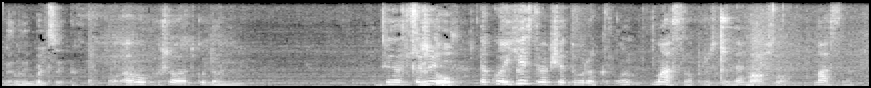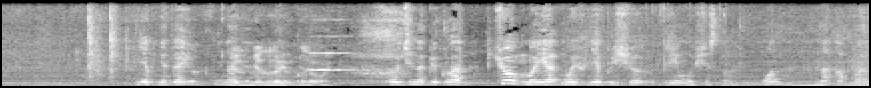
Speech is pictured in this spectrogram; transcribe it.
этой пыльцы. А вы что, откуда он? Ты нам скажи, Цветов. такое есть вообще творог? Масло просто, да? Масло. Масло. Хлеб не даю, не надо. Не, не даю, не давай. Короче, напекла. В чем моя, мой хлеб еще преимущество? Он на опаре.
